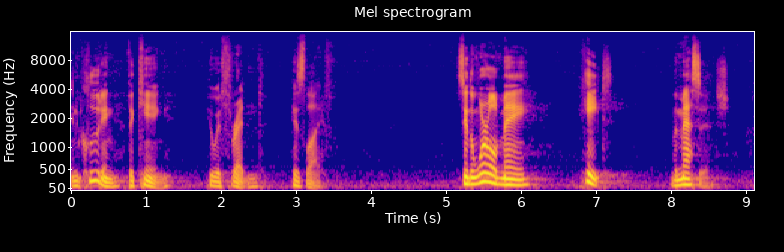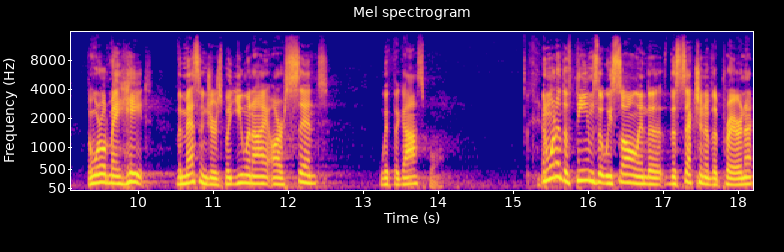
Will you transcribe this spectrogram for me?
including the king who had threatened his life. See, the world may hate the message, the world may hate the messengers, but you and I are sent with the gospel. And one of the themes that we saw in the, the section of the prayer, and, I,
